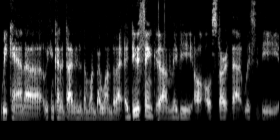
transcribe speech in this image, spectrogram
we can uh, we can kind of dive into them one by one. But I, I do think um, maybe I'll, I'll, start that with the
